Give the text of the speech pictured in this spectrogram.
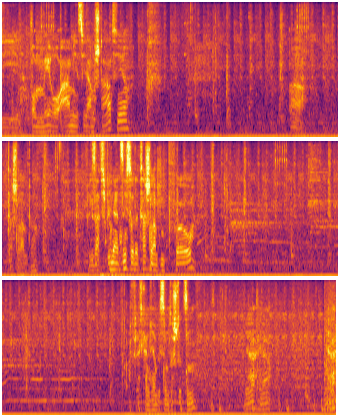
die Romero Army ist wieder am Start hier. Ah, Taschenlampe. Wie gesagt, ich bin ja jetzt nicht so der Taschenlampen-Pro. Vielleicht kann ich ein bisschen unterstützen. Ja, ja. Ja,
